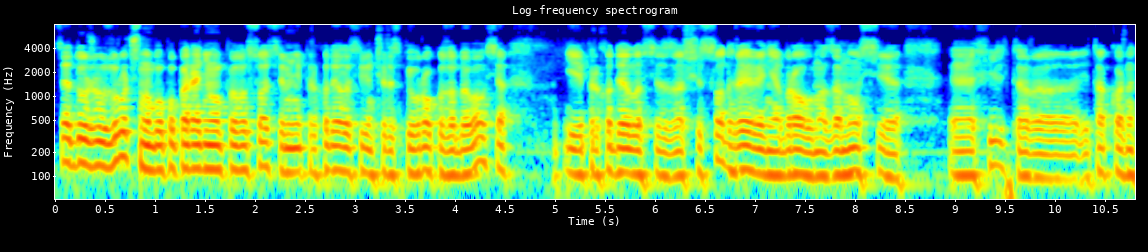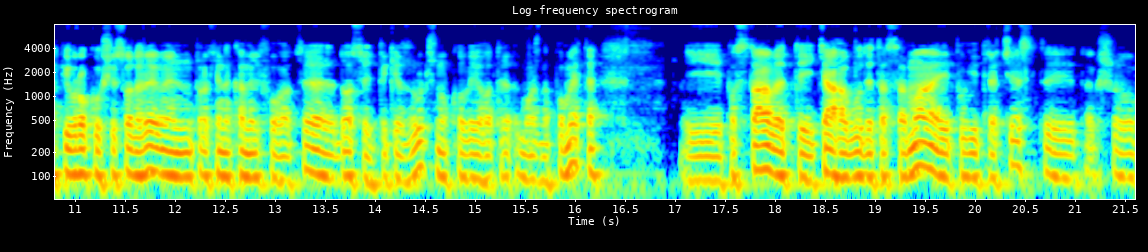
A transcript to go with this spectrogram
Це дуже зручно, бо попередньому пилососі мені приходилося, він через півроку забивався. І приходилося за 600 гривень, я брав на заносі е, фільтр, е, і так кожних півроку 600 гривень, трохи на камільфо. Це досить таке зручно, коли його можна помити і поставити, і тяга буде та сама, і повітря чисте. Так що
